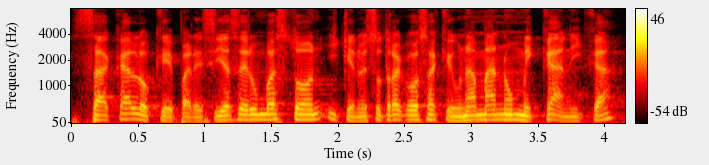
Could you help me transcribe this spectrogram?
saca lo que parecía ser un bastón y que no es otra cosa que una mano mecánica,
